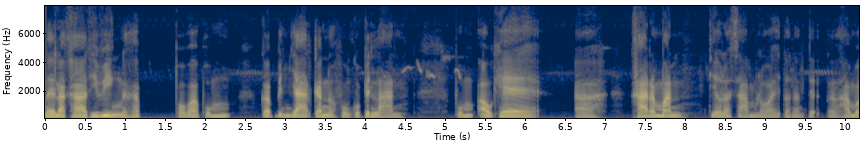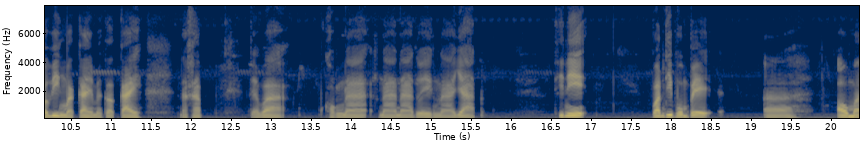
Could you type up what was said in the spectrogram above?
ในราคาที่วิ่งนะครับ เพราะว่าผมก็เป็นญาติกันเนาะผมก็เป็นหลาน ผมเอาแค่อ่าค่าน้ำมัน เที่ยวละสามร้อยตอนนั้นแต่แต่ถามว่าวิ่งมาไกลไหมก็ไกลนะครับ แต่ว่าของน้านานาตัวเองนาญาติ ทีนี้วันที่ผมไปเอเอามา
